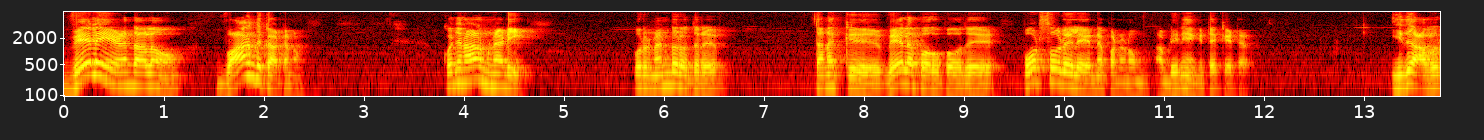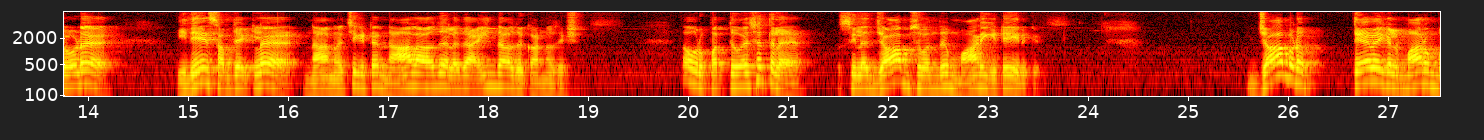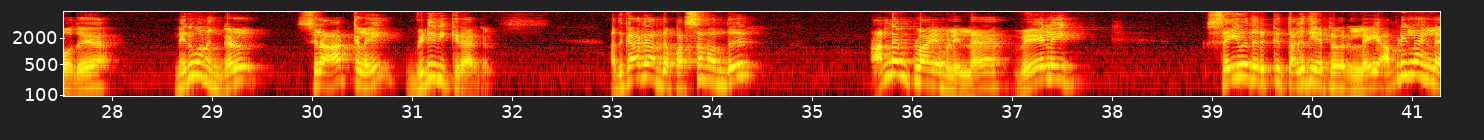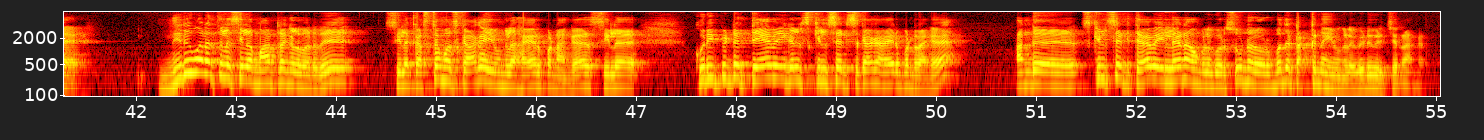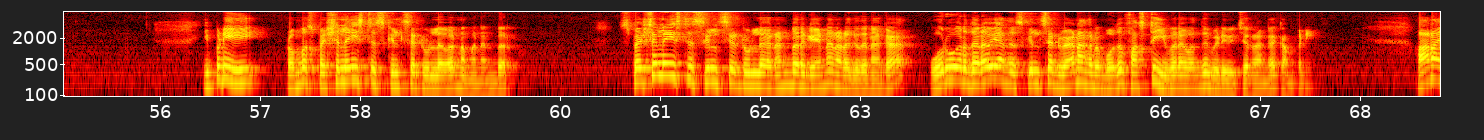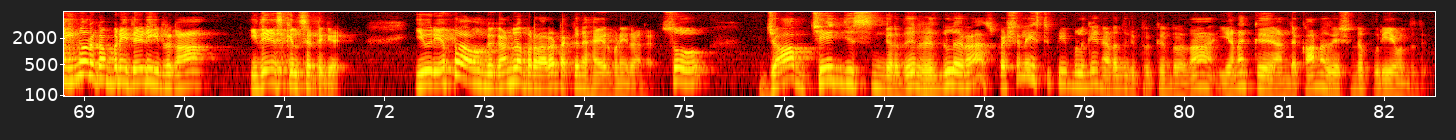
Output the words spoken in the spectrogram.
வேலையை இழந்தாலும் வாழ்ந்து காட்டணும். கொஞ்ச நாள் முன்னாடி ஒரு நண்பர் ஒருத்தர் தனக்கு வேலை போக போகுது போர்ட்ஃபோலியோவில் என்ன பண்ணணும் அப்படின்னு என்கிட்ட கேட்டார். இது அவரோட இதே சப்ஜெக்டில் நான் வச்சுக்கிட்ட நாலாவது அல்லது ஐந்தாவது கான்வர்சேஷன் ஒரு பத்து வருஷத்தில் சில ஜாப்ஸ் வந்து மாறிக்கிட்டே இருக்குது ஜாபோட தேவைகள் மாறும்போது நிறுவனங்கள் சில ஆட்களை விடுவிக்கிறார்கள். அதுக்காக அந்த பர்சன் வந்து அன்எம்ப்ளாயபிள் இல்லை வேலை செய்வதற்கு தகுதியற்றவர் இல்லை அப்படிலாம் இல்லை. நிறுவனத்தில் சில மாற்றங்கள் வருது. சில கஸ்டமர்ஸ்க்காக இவங்களை ஹையர் பண்ணாங்க. சில குறிப்பிட்ட தேவைகள் ஸ்கில் செட்ஸுக்காக ஹையர் பண்ணுறாங்க அந்த ஸ்கில் செட் தேவையில்லைன்னு அவங்களுக்கு ஒரு சூழ்நிலை வரும்போது டக்குன்னு இவங்களை விடுவிச்சிடுறாங்க. இப்படி ரொம்ப ஸ்பெஷலைஸ்டு ஸ்கில் செட் உள்ளவர் நம்ம நண்பர். ஸ்பெஷலைஸ்டு ஸ்கில் செட் உள்ள நண்பருக்கு என்ன நடக்குதுனாக்கா ஒரு ஒரு தடவை அந்த ஸ்கில் செட் வேணாங்கிற போது ஃபஸ்ட்டு இவரை வந்து விடுவிச்சிடுறாங்க கம்பெனி ஆனால் இன்னொரு கம்பெனி தேடிக்கிட்டு இருக்கான் இதே ஸ்கில் செட்டுக்கு இவர் எப்போ அவங்க கண்ணில் படுறாரோ டக்குன்னு ஹையர் பண்ணிடுறாங்க. ஸோ ஜாப் சேஞ்சஸ்ங்கிறது ரெகுலராக ஸ்பெஷலைஸ்டு பீப்புளுக்கே நடந்துக்கிட்டு இருக்குன்றது தான் எனக்கு அந்த கான்வர்சேஷனில் புரிய வந்தது.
